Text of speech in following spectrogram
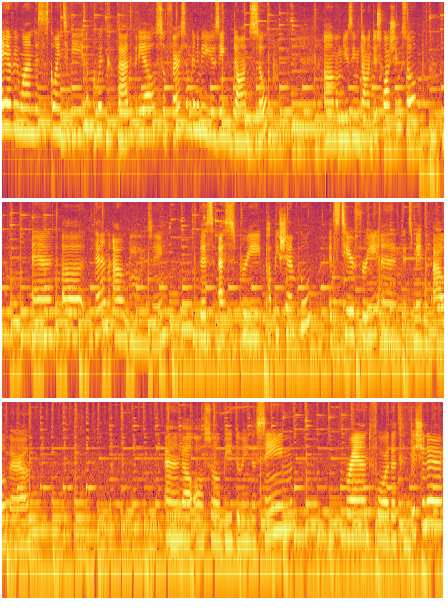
Hey everyone, this is going to be a quick bath video. So first I'm going to be using Dawn soap. Um, I'm using Dawn dishwashing soap. And uh, then I'll be using this Espree puppy shampoo. It's tear free and it's made with aloe vera. And I'll also be doing the same brand for the conditioner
